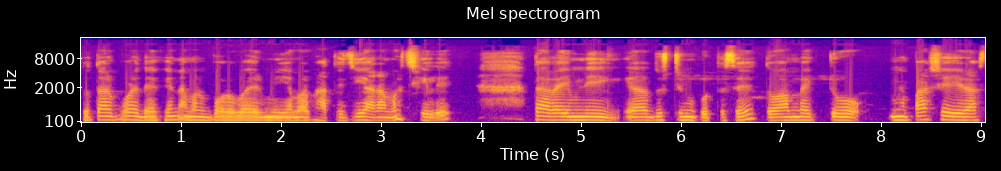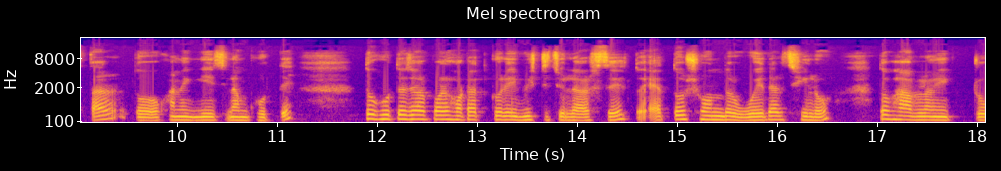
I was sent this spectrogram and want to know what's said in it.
তো তারপরে দেখেন আমার বড় ভাইয়ের মেয়ে, আমার ভাতিজি আর আমার ছেলে। তারা এমনি দুষ্টুমি করতেছে। তো আমরা একটু পাশে রাস্তার, তো ওখানে গিয়েছিলাম ঘুরতে। তো ঘুরতে যাওয়ার পরে হঠাৎ করে বৃষ্টি চলে আসছে। তো এত সুন্দর ওয়েদার ছিল। তো ভাবলাম একটু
